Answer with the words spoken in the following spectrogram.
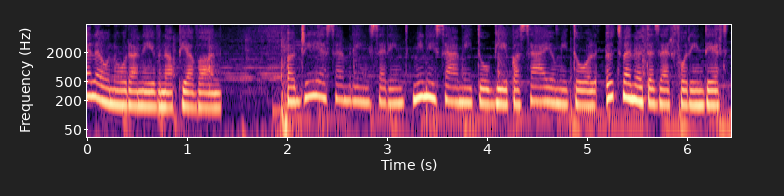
Eleonóra névnapja van. A GSM Ring szerint mini számítógép a Xiaomi-tól 55 ezer forintért.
